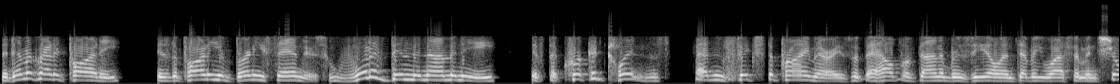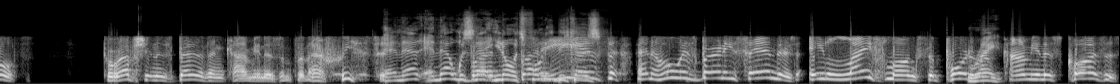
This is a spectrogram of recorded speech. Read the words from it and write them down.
The Democratic Party is the party of Bernie Sanders, who would have been the nominee if the crooked Clintons hadn't fixed the primaries with the help of Donna Brazile and Debbie Wasserman Schultz. Corruption is better than communism for that reason. And that and that was But- that. You know, it's funny because the- and who is Bernie Sanders? A lifelong supporter Right. of communist causes,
